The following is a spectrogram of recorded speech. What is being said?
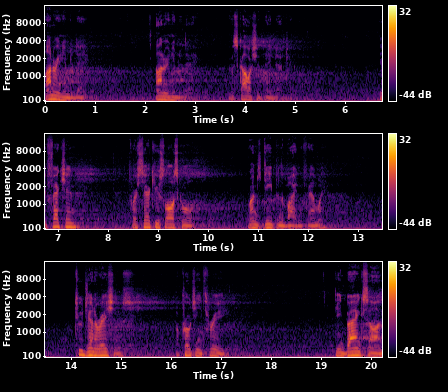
honoring him today, honoring him today a scholarship named after him. The affection for Syracuse Law School runs deep in the Biden family. Two generations, approaching three, Dean Banks, on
